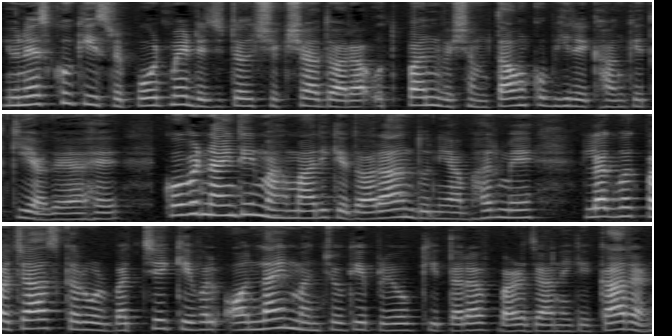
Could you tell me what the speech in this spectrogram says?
यूनेस्को की इस रिपोर्ट में डिजिटल शिक्षा द्वारा उत्पन्न विषमताओं को भी रेखांकित किया गया है। कोविड 19 महामारी के दौरान दुनिया भर में लगभग 50 करोड़ बच्चे केवल ऑनलाइन मंचों के प्रयोग की तरफ़ बढ़ जाने के कारण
